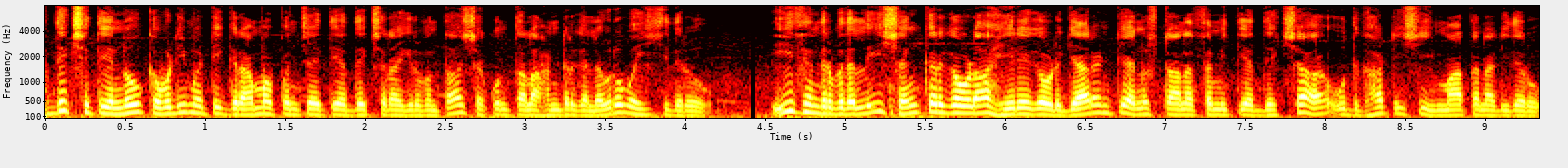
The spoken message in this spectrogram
ಅಧ್ಯಕ್ಷತೆಯನ್ನು ಕವಡಿಮಟ್ಟಿ ಗ್ರಾಮ ಪಂಚಾಯಿತಿ ಅಧ್ಯಕ್ಷರಾಗಿರುವಂತಹ ಶಕುಂತಲಾ ಹಂಡ್ರಗಲ್ ಅವರು ವಹಿಸಿದರು. ಈ ಸಂದರ್ಭದಲ್ಲಿ ಶಂಕರಗೌಡ ಹಿರೇಗೌಡ ಗ್ಯಾರಂಟಿ ಅನುಷ್ಠಾನ ಸಮಿತಿ ಅಧ್ಯಕ್ಷ ಉದ್ಘಾಟಿಸಿ ಮಾತನಾಡಿದರು.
